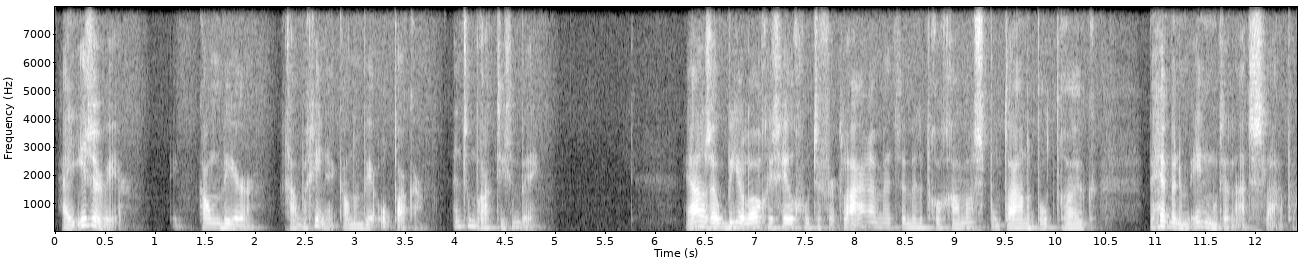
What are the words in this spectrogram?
hij is er weer. Ik kan weer gaan beginnen, ik kan hem weer oppakken. En toen brak hij zijn been. Ja, dat is ook biologisch heel goed te verklaren met, met het programma. Spontane botbreuk. We hebben hem in moeten laten slapen.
